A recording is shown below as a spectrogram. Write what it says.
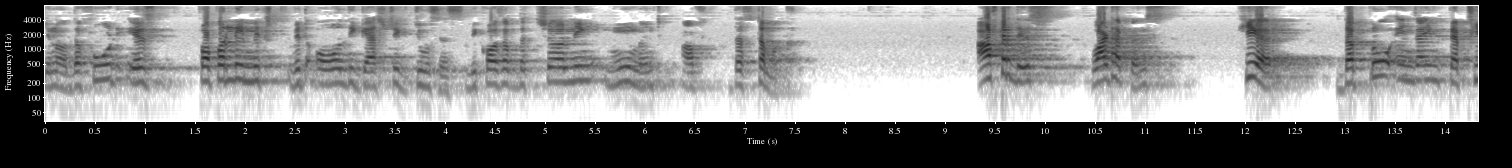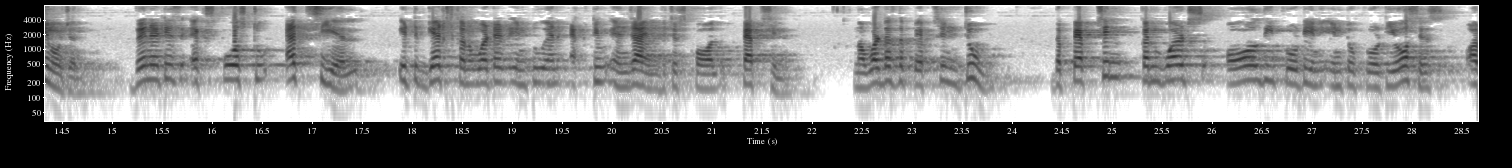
you know the food is properly mixed with all the gastric juices because of the churning movement of the stomach. After this what happens here the proenzyme pepsinogen when it is exposed to HCl it gets converted into an active enzyme which is called pepsin. Now what does the pepsin do? The pepsin converts all the protein into proteoses or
